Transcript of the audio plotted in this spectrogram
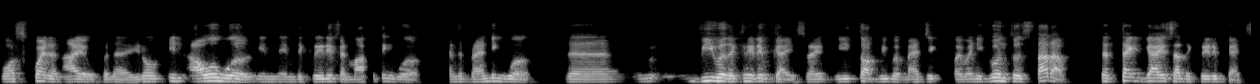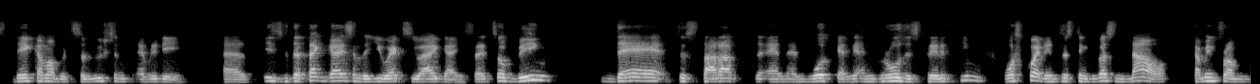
was quite an eye opener. You know, in our world, in in the creative and marketing world and the branding world, the we were the creative guys, right? We thought we were magic, but when you go into a startup, the tech guys are the creative guys. They come up with solutions every day uh, is the tech guys and the UX UI guys, right? So being there to start up and, and work and, and grow this creative team was quite interesting because now coming from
